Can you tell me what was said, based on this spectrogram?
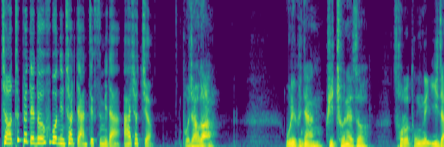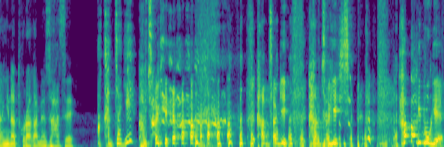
저 투표 때도 후보님 절대 안 찍습니다. 아셨죠? 보좌관. 우리 그냥 귀촌해서 서로 동네 이장이나 돌아가면서 하세. 아, 갑자기? 갑자기. 갑자기, 갑자기. 한 방에 포기해.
